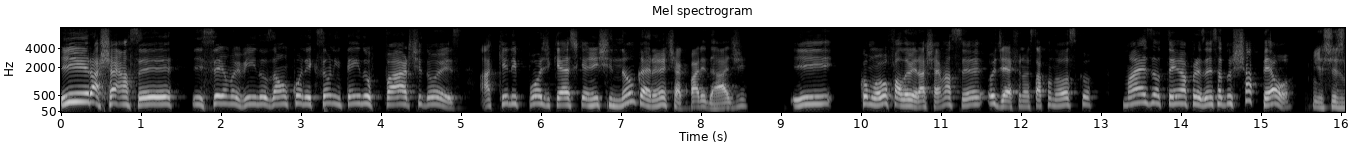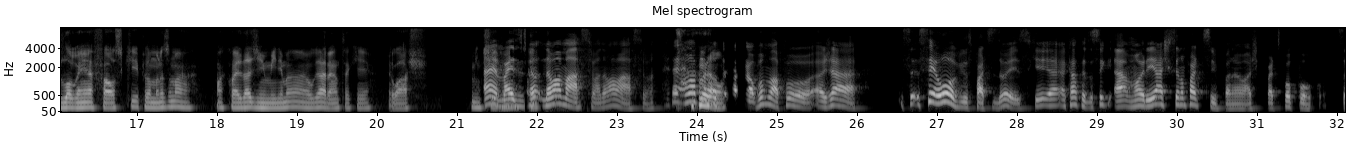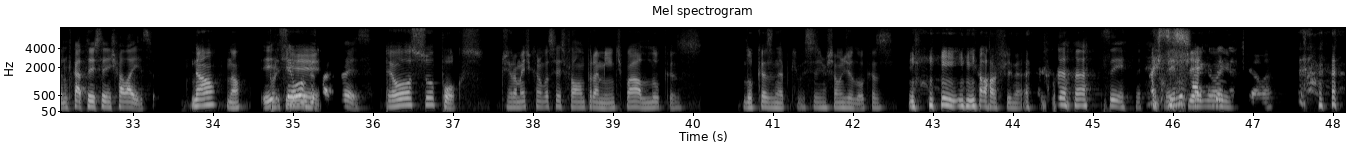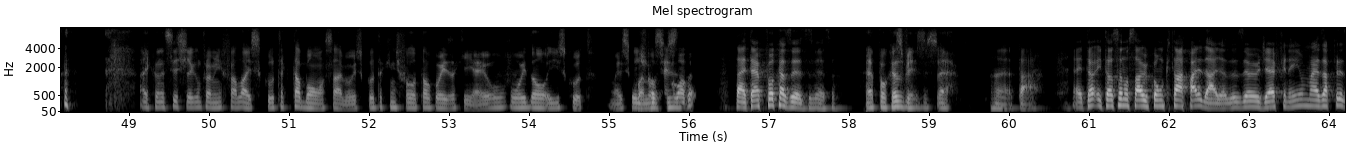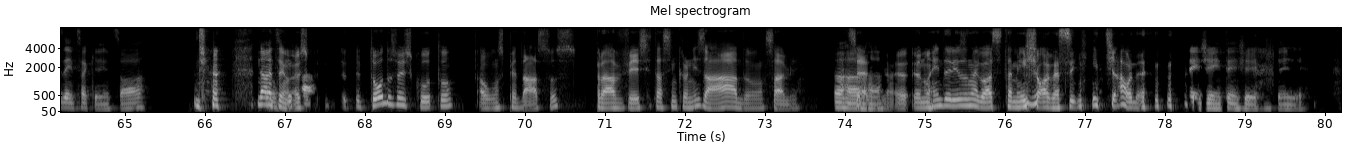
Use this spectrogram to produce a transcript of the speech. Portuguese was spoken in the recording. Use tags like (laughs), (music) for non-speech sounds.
Irachai e sejam bem-vindos a um Conexão Nintendo Parte 2, aquele podcast que a gente não garante a qualidade. E como eu falei, Irachai Macê, o Jeff não está conosco, mas eu tenho a presença do Chapéu. E esse slogan é falso que pelo menos uma, uma qualidade mínima eu garanto aqui, eu acho. Mentira. É, mas não, não a máxima, não a máxima. É uma (laughs) pergunta, Chapéu, vamos lá, pô, já você ouve os partes 2? Que é aquela coisa, sei, a maioria acho que você não participa, né? Eu acho que participou pouco. Você não fica triste se a gente falar isso. Não, não. E você ouve os partes 2? Eu ouço poucos. Geralmente quando vocês falam pra mim, tipo, ah, Lucas. Lucas, né? Porque vocês me chamam de Lucas (laughs) em off, né? (laughs) Sim. Aí vocês chegam e... (laughs) Aí quando vocês chegam pra mim e falam, ó, escuta que tá bom, sabe? Ou escuta que a gente falou tal coisa aqui. Aí eu vou e, dou, e escuto. Mas quando vocês... Tá, então é poucas vezes mesmo. É poucas vezes, é. é tá. É, então, então você não sabe como que tá a qualidade. Às vezes eu e o Jeff nem mais apresento isso aqui, a gente só. (laughs) não, então, eu, todos eu escuto alguns pedaços pra ver se tá sincronizado, sabe? Uhum, Sério, uhum. Eu, eu, não renderizo o negócio e também (laughs) jogo assim (laughs) tchau, né? Entendi, entendi, entendi.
